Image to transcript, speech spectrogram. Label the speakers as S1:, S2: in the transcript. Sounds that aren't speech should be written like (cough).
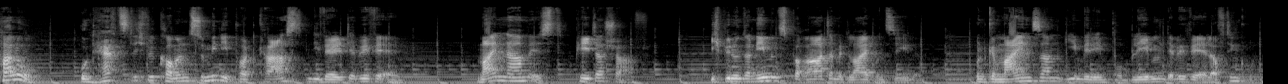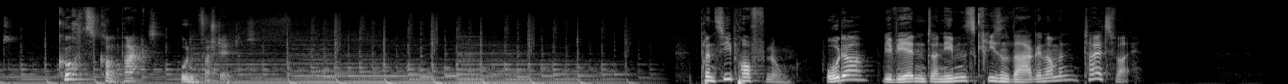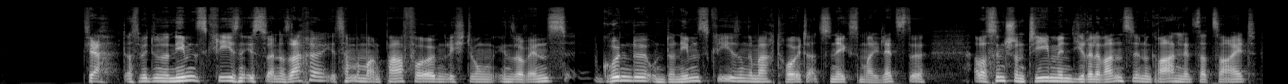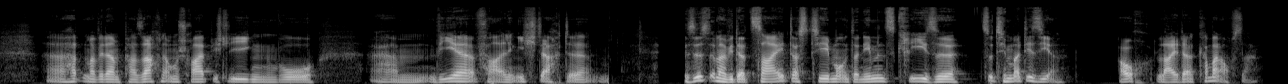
S1: Hallo und herzlich willkommen zum Mini-Podcast in die Welt der BWL. Mein Name ist Peter Scharf. Ich bin Unternehmensberater mit Leib und Seele und gemeinsam gehen wir den Problemen der BWL auf den Grund. Kurz, kompakt, unverständlich. Prinzip Hoffnung oder wie werden Unternehmenskrisen wahrgenommen? Teil 2. Tja, das mit Unternehmenskrisen ist so eine Sache. Jetzt haben wir mal ein paar Folgen Richtung Insolvenzgründe, Unternehmenskrisen gemacht. Heute zunächst mal die letzte. Aber es sind schon Themen, die relevant sind und gerade in letzter Zeit äh, hatten wir wieder ein paar Sachen am Schreibtisch liegen, wo ähm, wir, vor allen Dingen ich dachte, es ist immer wieder Zeit, das Thema Unternehmenskrise zu thematisieren. Auch leider kann man auch sagen.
